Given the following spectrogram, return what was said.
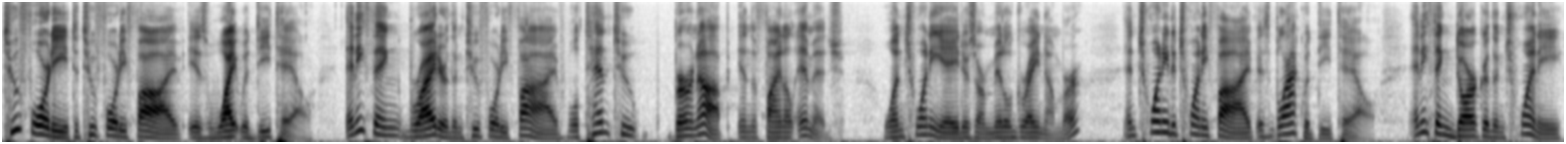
240 to 245 is white with detail. Anything brighter than 245 will tend to burn up in the final image. 128 is our middle gray number, and 20 to 25 is black with detail. Anything darker than 20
